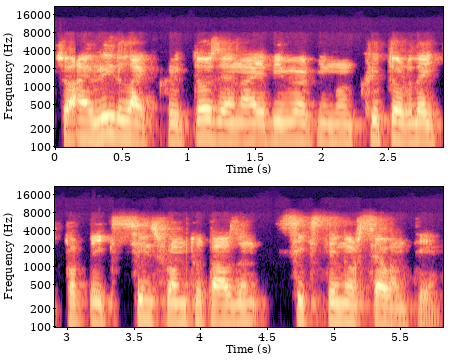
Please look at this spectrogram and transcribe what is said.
So I really like cryptos and I've been working on crypto related topics since from 2016 or 17.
